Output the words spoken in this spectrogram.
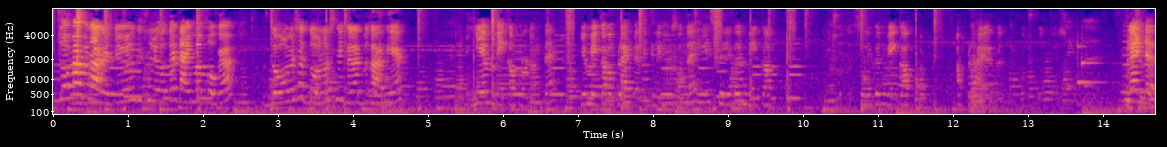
तो मैं बता देती हूँ किस लिए होता है टाइम अप हो गया। दो में से दोनों ने गलत बता दिया ये मेकअप प्रोडक्ट है ये मेकअप अप्लाई करने के लिए यूज़ होता है ये silicone makeup silicone makeup applier करके कुछ बोलते हैं blender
